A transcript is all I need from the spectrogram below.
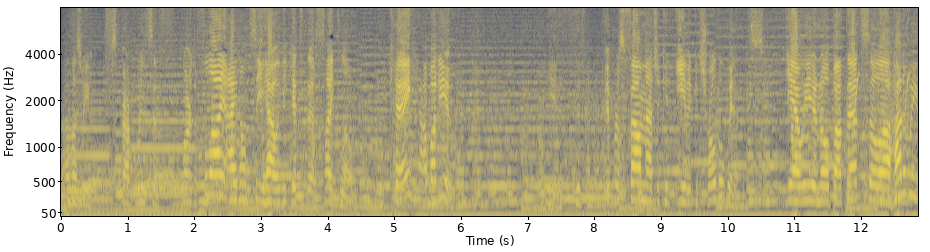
Unless we sprout wings and learn to fly, I don't see how we can get to the cyclone. Okay, how about you? The Viper's foul magic can even control the winds. Yeah, we didn't know about that, so uh, how do we...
